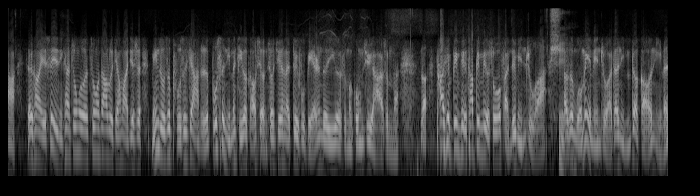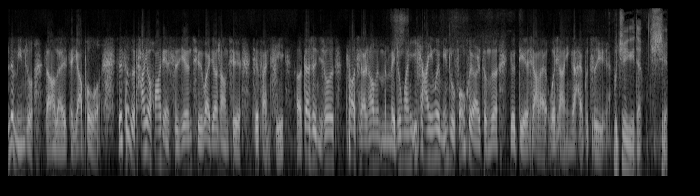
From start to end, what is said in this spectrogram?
啊，这个抗议，所以你看，中国中国大陆讲法就是民主是普世价值，不是你们几个搞小圈圈来对付别人的一个什么工具啊什么。那他却并没有，他并没有说我反对民主啊，是他说我们也民主啊，但是你们不要搞你们的民主，然后来来压迫我。所以这个他要花点时间去外交上去去反击。呃，但是你说跳起来，然后美中关系一下因为民主峰会而整个又跌下来，我想应该还不至于，不至于的。是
